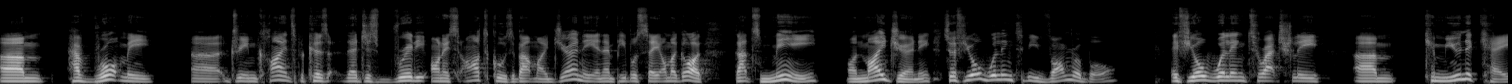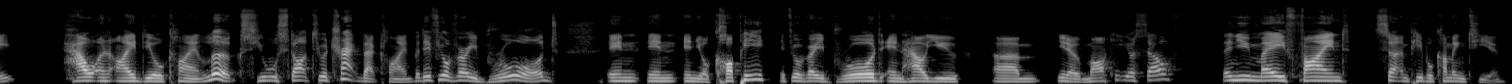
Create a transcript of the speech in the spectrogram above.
um, have brought me uh, dream clients because they're just really honest articles about my journey. And then people say, oh my God, that's me on my journey. So if you're willing to be vulnerable, if you're willing to actually um, communicate how an ideal client looks, you will start to attract that client. But if you're very broad in in in your copy, if you're very broad in how you um, you know market yourself, then you may find certain people coming to you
